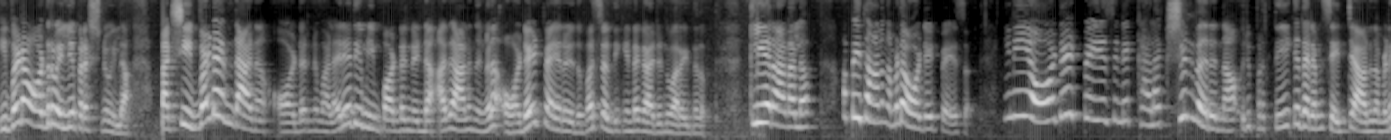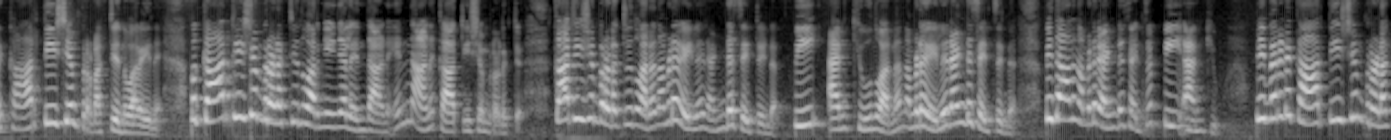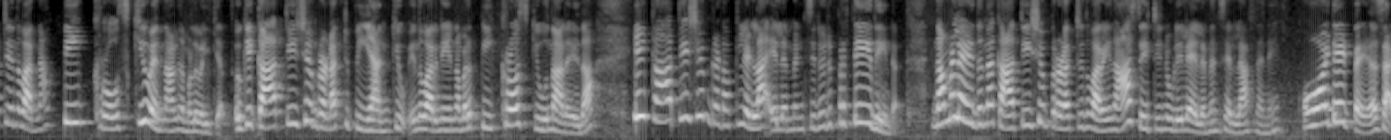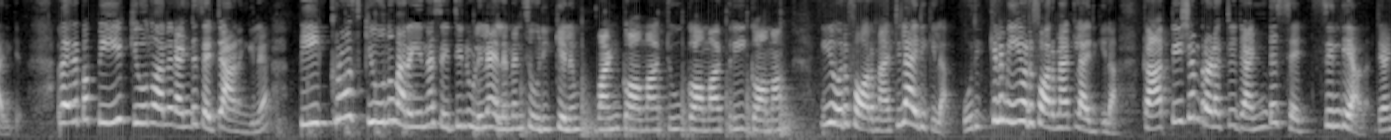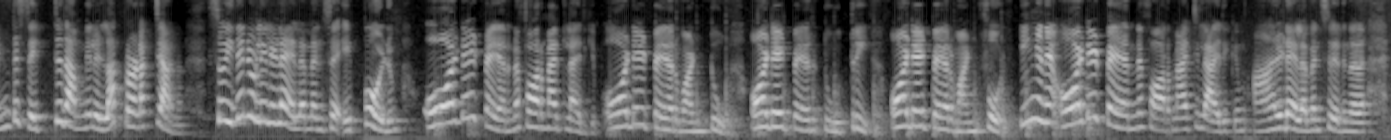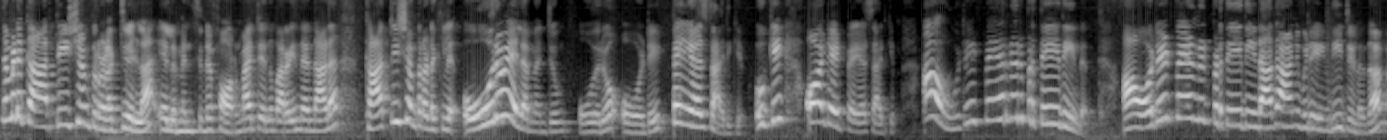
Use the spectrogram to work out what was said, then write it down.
ഇവിടെ ഓർഡർ വലിയ പ്രശ്നമില്ല. പക്ഷെ ഇവിടെ എന്താണ്? ഓർഡറിന് വളരെയധികം ഇമ്പോർട്ടന്റ് ഉണ്ട്. അതാണ് നിങ്ങൾ ഓർഡേഡ് പെയർ എഴുതുമ്പോൾ ശ്രദ്ധിക്കേണ്ട കാര്യം എന്ന് പറയുന്നത്. ക്ലിയർ ആണല്ലോ? അപ്പോൾ ഇതാണ് നമ്മുടെ ഓർഡേഡ് പെയർസ് ഇനി ഈ ഓർഡേഡ് പെയേഴ്സിന്റെ കളക്ഷൻ വരുന്ന ഒരു പ്രത്യേക തരം സെറ്റാണ് നമ്മുടെ കാർട്ടീഷ്യൻ പ്രൊഡക്റ്റ് എന്ന് പറയുന്നത്. അപ്പോൾ കാർട്ടീഷ്യൻ പ്രൊഡക്റ്റ് എന്ന് പറഞ്ഞു കഴിഞ്ഞാൽ എന്താണ്? എന്നാണ് കാർട്ടീഷ്യൻ പ്രൊഡക്റ്റ് കാർട്ടീഷ്യൻ പ്രൊഡക്റ്റ് എന്ന് പറഞ്ഞാൽ നമ്മുടെ കയ്യിൽ രണ്ട് സെറ്റ് ഉണ്ട്. പി ആൻഡ് ക്യൂ എന്ന് പറഞ്ഞാൽ നമ്മുടെ കയ്യിൽ രണ്ട് സെറ്റ്സ് ഉണ്ട്. അപ്പോൾ ഇതാണ് നമ്മുടെ രണ്ട് സെറ്റ്സ് പി ആൻഡ് ക്യൂ അപ്പോൾ ഇവരുടെ കാർട്ടീഷ്യൻ പ്രൊഡക്റ്റ് എന്ന് പറഞ്ഞാൽ പി ക്രോസ് ക്യൂ എന്നാണ് നമ്മൾ വിളിക്കുക. Okay Cartesian product P and Q എന്ന് പറഞ്ഞു കഴിഞ്ഞാൽ നമ്മൾ പി ക്രോസ് ക്യൂ എന്നാണ് എഴുതുക. ഈ കാർട്ടീഷ്യൻ പ്രൊഡക്റ്റിലുള്ള എലമെന്റ്സിന് ഒരു പ്രത്യേകതയുണ്ട്. നമ്മൾ എഴുതുന്ന കാർട്ടീഷ്യൻ പ്രൊഡക്റ്റ് എന്ന് പറയുന്ന ആ സെറ്റിന്റെ ഉള്ളിലെ എലമെന്റ്സ് എല്ലാം തന്നെ ഓർഡേഡ് പെയേഴ്സ് ആയിരിക്കും. അതായത് ഇപ്പോൾ പി ക്യൂ എന്ന് പറഞ്ഞ രണ്ട് സെറ്റ് ആണെങ്കിൽ പി ക്രോസ് ക്യൂ എന്ന് പറയുന്ന സെറ്റിന്റെ ഉള്ളിലെ എലമെന്റ്സ് ഒരിക്കലും one comma two comma three comma ഈ ഒരു ഫോർമാറ്റിലായിരിക്കില്ല ഒരിക്കലും ഈ ഒരു ഫോർമാറ്റിലായിരിക്കില്ല കാർട്ടീഷ്യൻ പ്രൊഡക്റ്റ് രണ്ട് സെറ്റ്സിന്റെയാണ് രണ്ട് സെറ്റ് തമ്മിലുള്ള പ്രൊഡക്റ്റാണ് സോ ഇതിന്റെ ഉള്ളിലുള്ള എലമെന്റ്സ് എപ്പോഴും ഓർഡേഡ് പെയറിന്റെ ഫോർമാറ്റിലായിരിക്കും ordered pair one two ordered pair two three ordered pair one four ഇങ്ങനെ ഓർഡേഡ് പെയറിന്റെ ഫോർമാറ്റിലായിരിക്കും ആരുടെ എലമെന്റ്സ് വരുന്നത്. നമ്മുടെ കാർട്ടീഷ്യൻ പ്രൊഡക്റ്റിലുള്ള എലമെന്റ്സിന്റെ ഫോർമാറ്റ് എന്ന് പറയുന്നത് എന്താണ്? കാർട്ടീഷ്യൻ പ്രൊഡക്റ്റിലെ ഓരോ എലമെന്റും ഓരോ ഓർഡേഡ് പെയേഴ്സ് ആയിരിക്കും. ഓക്കെ ഓർഡേഡ് പെയേഴ്സ് ആയിരിക്കും. ആ ഓർഡേഡ് പെയറിന് ഒരു പ്രത്യേകതയുണ്ട്. ആ ഓർഡേഡ് പെയറിന് ഒരു പ്രത്യേകതയുണ്ട്. അതാണ് ഇവിടെ എഴുതിയിട്ടുള്ളത്.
